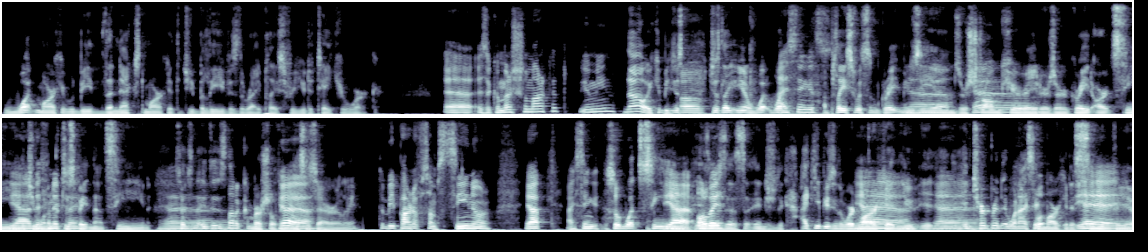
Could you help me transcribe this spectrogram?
what market would be the next market that you believe is the right place for you to take your work uh, as a commercial market you mean no it could be just Oh. just like you know what what i think it's a place with some great museums or strong yeah. curators or a great art scene Yeah, that you want to participate in that scene so it's, it's not a commercial thing Yeah. necessarily to be part of some scene or yeah i think So what scene Yeah, is, always- is this interesting? I keep using the word Yeah, market. yeah, You it, yeah. interpret it when I say market is yeah, scene yeah, for you.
